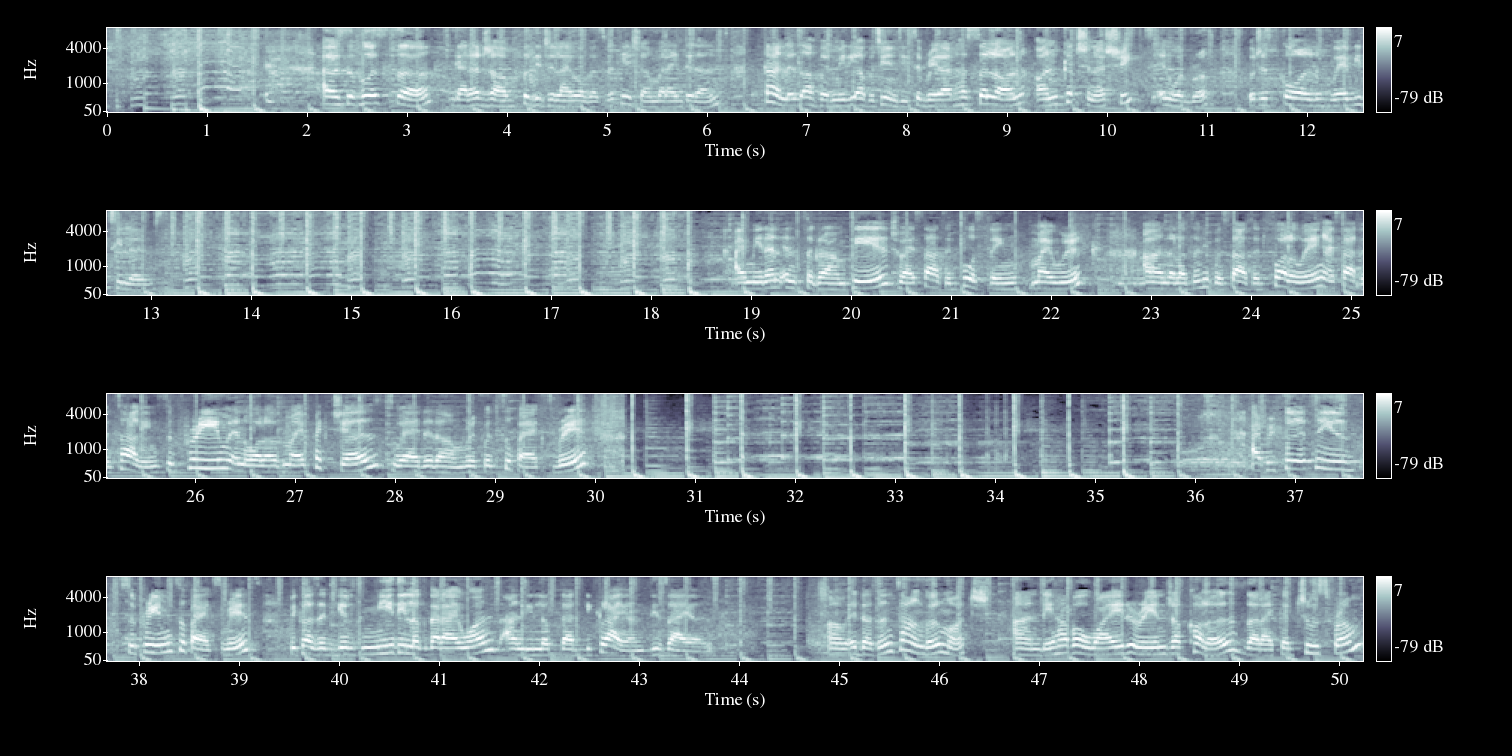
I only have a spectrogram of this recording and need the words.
I was supposed to get a job for the July-August vacation, but I didn't. Candace offered me the opportunity to braid at her salon on Kitchener Street in Woodbrook, which is called Where Beauty Lives. I made an Instagram page where I started posting my work and a lot of people started following. I started tagging Supreme in all of my pictures where I did um, work with Super X Braid. I prefer to use Supreme Super X braids because it gives me the look that I want and the look that the client desires. Um, it doesn't tangle much and they have a wide range of colors that I could choose from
